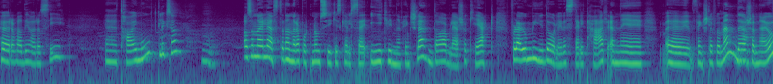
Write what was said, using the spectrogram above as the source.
høre hva de har å si. Eh, ta imot, liksom. Altså når jeg leste denne rapporten om psykisk helse i kvinnefengselet, da ble jeg sjokkert. For det er jo mye dårligere stelt her enn i eh, fengselet for menn. Det skjønner jeg jo.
